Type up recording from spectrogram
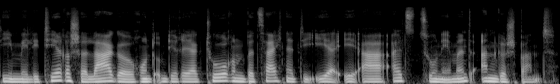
Die militärische Lage rund um die Reaktoren bezeichnet die IAEA als zunehmend angespannt.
